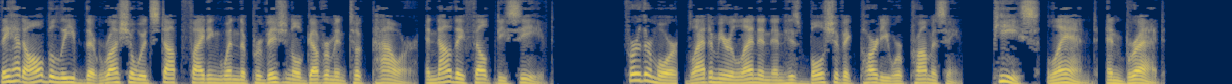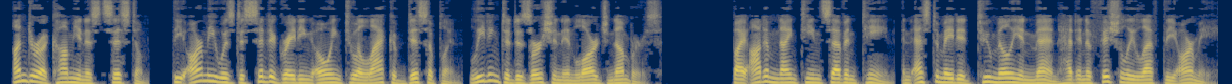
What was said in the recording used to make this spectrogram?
They had all believed that Russia would stop fighting when the provisional government took power, and now they felt deceived. Furthermore, Vladimir Lenin and his Bolshevik party were promising peace, land, and bread under a communist system. The army was disintegrating owing to a lack of discipline, leading to desertion in large numbers. By autumn 1917, an estimated 2 million men had unofficially left the army.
